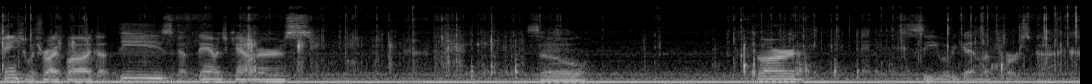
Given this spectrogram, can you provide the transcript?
Change to a tripod. Got these. Got damage counters. So, card. Let's see what we get in the first pack.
